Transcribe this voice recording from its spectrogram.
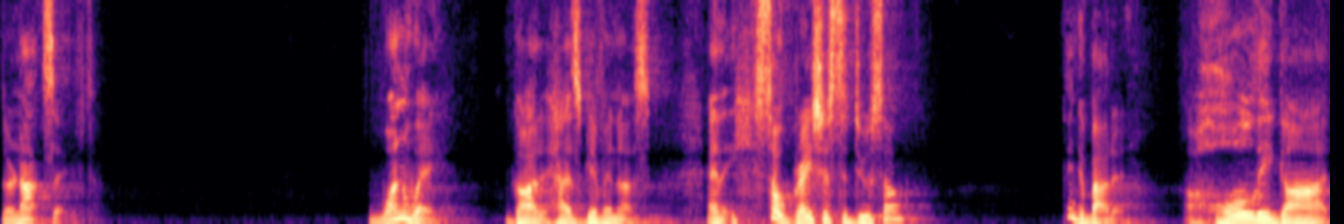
They're not saved. One way God has given us, and He's so gracious to do so. Think about it. A holy God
